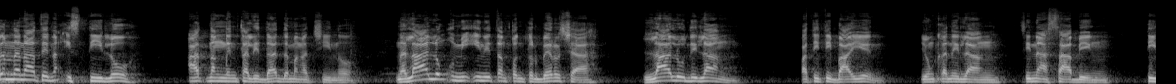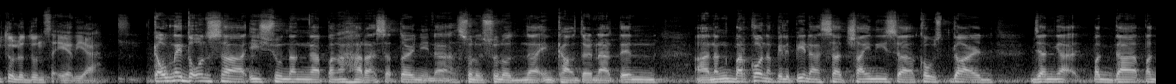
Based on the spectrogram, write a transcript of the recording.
Alam na natin ang estilo at ng mentalidad ng mga Chino na lalong umiinit ang kontrobersya, lalo nilang patitibayin yung kanilang sinasabing titulo dun sa area. Kaugnay doon sa issue ng uh, pangaharas attorney na sunod-sunod na encounter natin ah, ng barko ng Pilipinas sa Chinese ah, Coast Guard, diyan nga pag, da- pag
